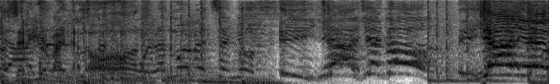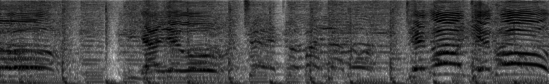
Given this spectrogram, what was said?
A Sergio el Bailador. Y ya llegó, y ¡Ya llegó! ¡Ya llegó! Cheto el bailador, ¡Llegó, llegó!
